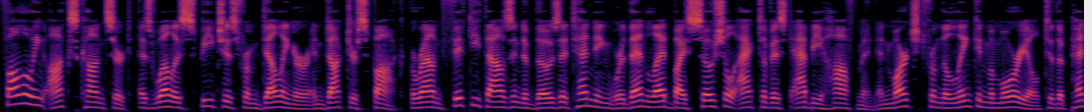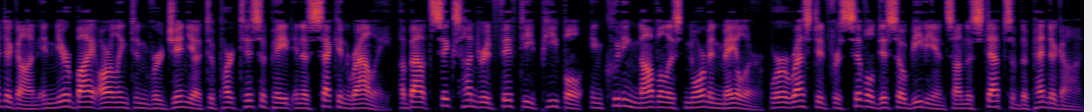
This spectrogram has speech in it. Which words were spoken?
Following Ochs' concert, as well as speeches from Dellinger and Dr. Spock, around 50,000 of those attending were then led by social activist Abbie Hoffman and marched from the Lincoln Memorial to the Pentagon in nearby Arlington, Virginia to participate in a second rally. About 650 people, including novelist Norman Mailer, were arrested for civil disobedience on the steps of the Pentagon.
